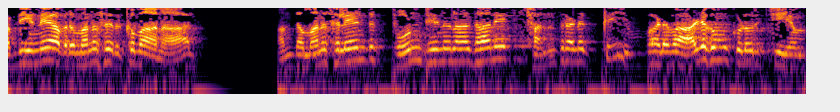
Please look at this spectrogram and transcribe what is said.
அப்படின்னே அவர் மனசு இருக்குமானால் அந்த மனசுலேந்து தோன்றினால்தானே சந்திரனுக்கு இவ்வளவு அழகும் குளிர்ச்சியும்.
